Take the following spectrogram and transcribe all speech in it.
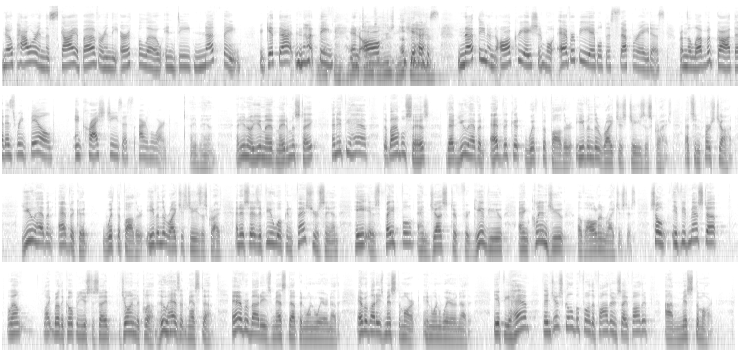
No power in the sky above or in the earth below. Indeed, nothing. You get that? Nothing. Nothing. In all. you used nothing in there? Yes. Nothing in all creation will ever be able to separate us from the love of God that is revealed in Christ Jesus our Lord. Amen. And you know, you may have made a mistake, and if you have, the Bible says that you have an advocate with the Father, even the righteous Jesus Christ. That's in 1 John. You have an advocate with the Father, even the righteous Jesus Christ. And it says, if you will confess your sin, He is faithful and just to forgive you and cleanse you of all unrighteousness. So if you've messed up, well, like Brother Copeland used to say, join the club. Who hasn't messed up? Everybody's messed up in one way or another. Everybody's missed the mark in one way or another. If you have, then just go before the Father and say, Father, I missed the mark.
